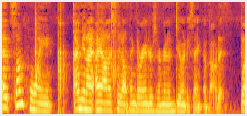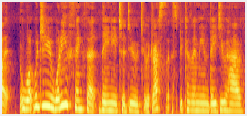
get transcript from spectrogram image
at some point, I mean, I, I honestly don't think the Rangers are going to do anything about it. But what would you, what do you think that they need to do to address this? Because I mean, they do have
